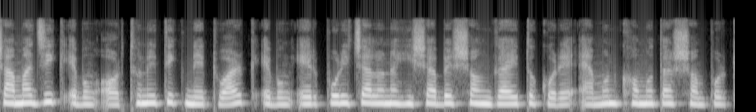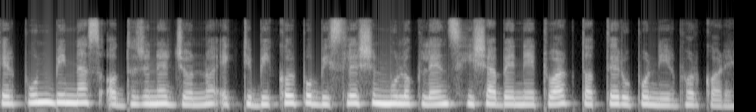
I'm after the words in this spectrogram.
সামাজিক এবং অর্থনৈতিক নেটওয়ার্ক এবং এর পরিচালনা হিসাবে সংজ্ঞায়িত করে এমন ক্ষমতার সম্পর্কের পুনবিন্যাস অধ্যয়নের জন্য একটি বিকল্প বিশ্লেষণমূলক লেন্স হিসাবে নেটওয়ার্ক তত্ত্বের উপর নির্ভর করে।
